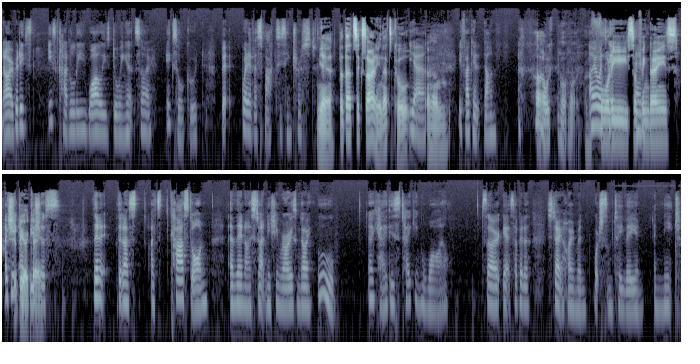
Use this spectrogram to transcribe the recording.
No, but he's he's cuddly while he's doing it, so it's all good. But whatever sparks his interest, Yeah, but that's exciting. That's cool. Yeah. Um. if I get it done. Oh, we- oh, I always get forty something days I should get be okay. ambitious. Then it, then I, I cast on, and then I start knitting rows and going, ooh, okay, this is taking a while. So yes, I better stay at home and watch some TV and, and knit.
